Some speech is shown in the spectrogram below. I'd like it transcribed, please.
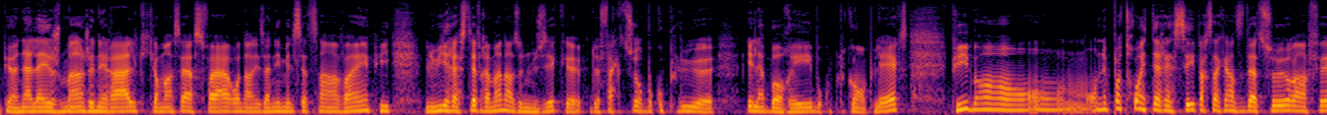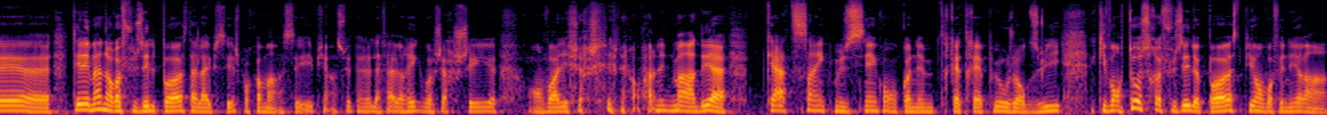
puis un allègement général qui commençait à se faire dans les années 1720. Puis lui restait vraiment dans une musique euh, de facture beaucoup plus élaborée, beaucoup plus complexe. Puis, bon, on n'est pas trop intéressé par sa candidature. En fait, euh, a refusé le poste à Leipzig pour commencer. Puis ensuite, ben la fabrique va chercher, euh, on va aller chercher, on va aller demander à quatre, cinq musiciens qu'on connaît très, très peu aujourd'hui, qui vont tous refuser le poste, puis on va finir en,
